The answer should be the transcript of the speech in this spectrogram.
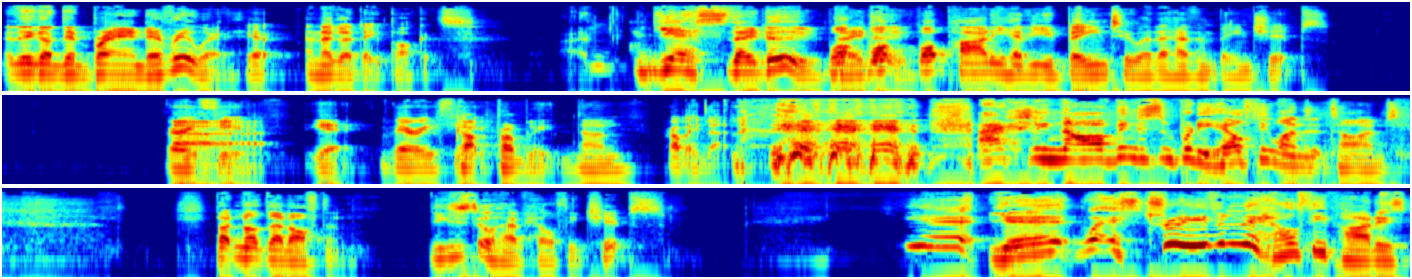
They've got their brand everywhere. Yep. And they've got deep pockets. Yes, they do. What, they do. what, what party have you been to where there haven't been chips? Very few. Uh, yeah, Very few. Probably none. Probably none. Actually, no. I've been to some pretty healthy ones at times, but not that often. you can still have healthy chips. Yeah, yeah. Well, it's true. Even the healthy part is,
